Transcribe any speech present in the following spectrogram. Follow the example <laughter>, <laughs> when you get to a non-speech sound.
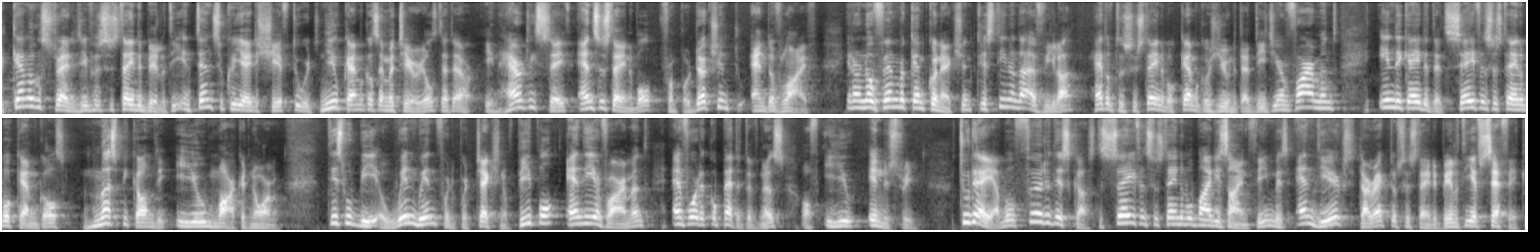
The chemical strategy for sustainability intends to create a shift towards new chemicals and materials that are inherently safe and sustainable from production to end of life. In our November Chem Connection, Cristina de Avila, head of the Sustainable Chemicals Unit at DG Environment, indicated that safe and sustainable chemicals must become the EU market norm. This would be a win-win for the protection of people and the environment and for the competitiveness of EU industry. Today I will further discuss the Safe and Sustainable by Design theme with Anne Dierckx, Director of Sustainability of Cefic.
